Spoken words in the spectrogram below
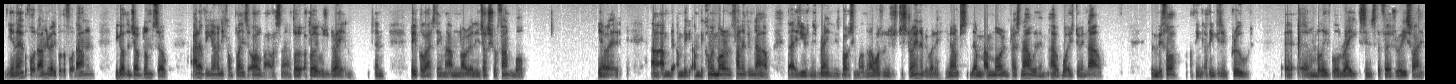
You know, the foot down. He really put the foot down, and he got the job done. So I don't think you have any complaints at all about last night. I thought I thought it was great, and and people like to think that I'm not really a Joshua fan, but you know, I'm I'm I'm becoming more of a fan of him now that he's using his brain in his boxing more than I was when he was just destroying everybody. You know, I'm I'm, I'm more impressed now with him how, what he's doing now than before. I think I think he's improved at an unbelievable rate since the first Ruiz fight.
